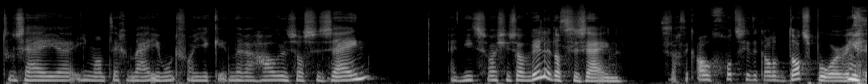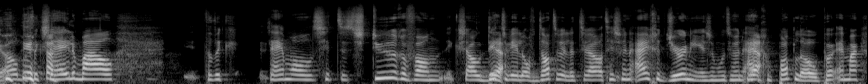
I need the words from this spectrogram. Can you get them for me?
toen zei eh, iemand tegen mij: Je moet van je kinderen houden zoals ze zijn. En niet zoals je zou willen dat ze zijn. Toen dacht ik: Oh god, zit ik al op dat spoor? Weet je wel? Dat ik ze helemaal. Dat ik helemaal zit te sturen van ik zou dit Ja. willen of dat willen. Terwijl het is hun eigen journey en ze moeten hun Ja. eigen pad lopen. En maar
